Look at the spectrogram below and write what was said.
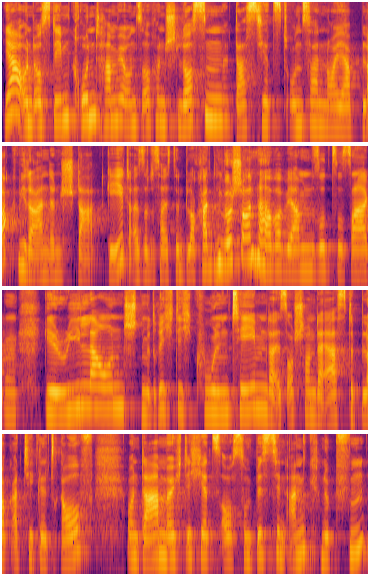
Ja, und aus dem Grund haben wir uns auch entschlossen, dass jetzt unser neuer Blog wieder an den Start geht. Also das heißt, den Blog hatten wir schon, aber wir haben sozusagen gelauncht mit richtig coolen Themen. Da ist auch schon der erste Blogartikel drauf. Und da möchte ich jetzt auch so ein bisschen anknüpfen.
